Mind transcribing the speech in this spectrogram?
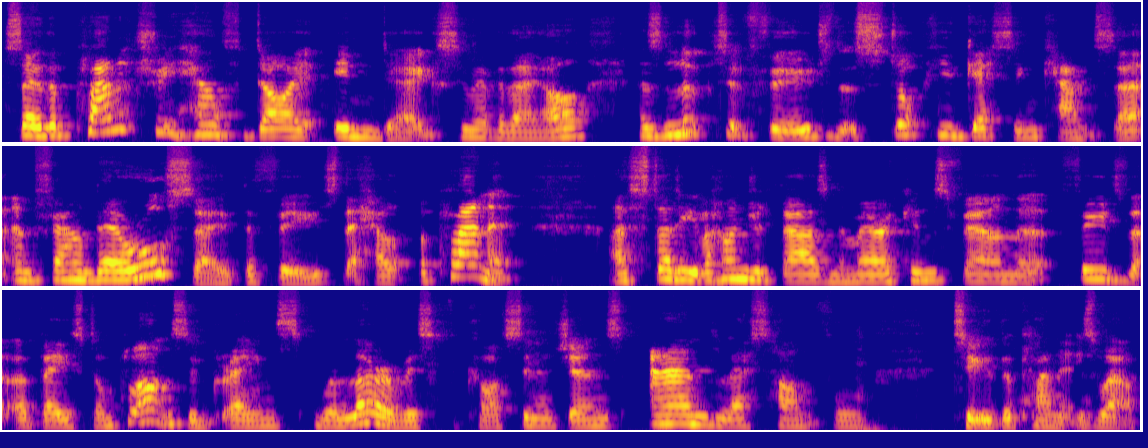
So, the Planetary Health Diet Index, whoever they are, has looked at foods that stop you getting cancer and found they're also the foods that help the planet. A study of 100,000 Americans found that foods that are based on plants and grains were lower risk for carcinogens and less harmful to the planet as well.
